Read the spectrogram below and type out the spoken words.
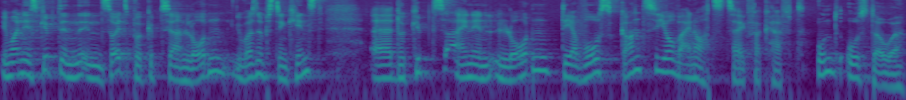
Ich meine, es gibt in, in Salzburg gibt's ja einen Laden, ich weiß nicht, ob du den kennst, äh, da gibt es einen Laden, der wo das ganze Jahr Weihnachtszeug verkauft. Und Osterauer.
